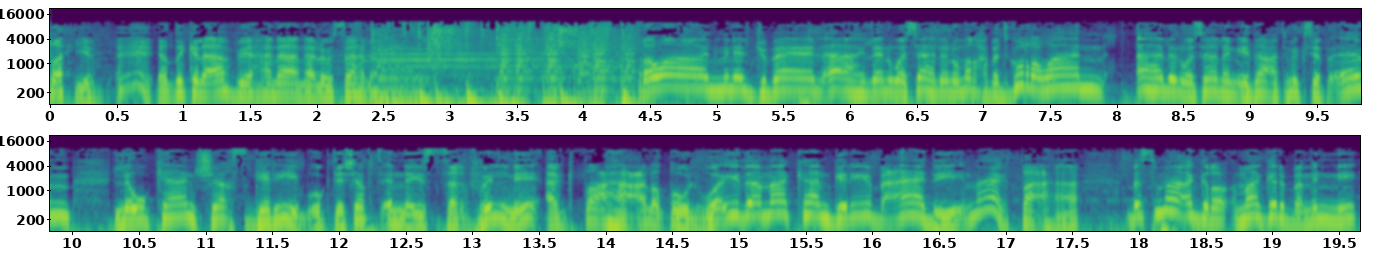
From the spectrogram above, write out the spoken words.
طيب يعطيك العافية حنان أهلا وسهلا. روان من الجبال أهلا وسهلا ومرحبا. تقول روان أهلا وسهلا إذاعة Mix FM. لو كان شخص قريب واكتشفت أنه يستغفلني أقطعها على طول. وإذا ما كان قريب عادي ما أقطعها. بس ما اقرب ما قربة مني.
